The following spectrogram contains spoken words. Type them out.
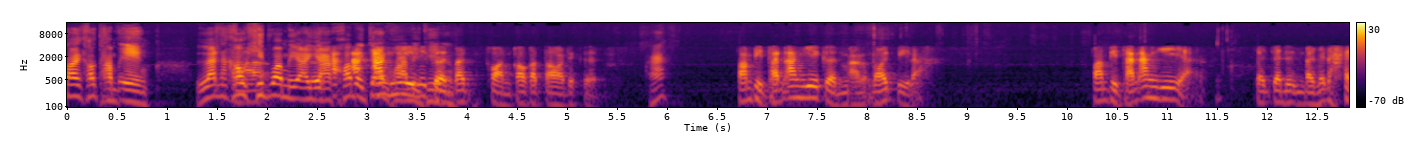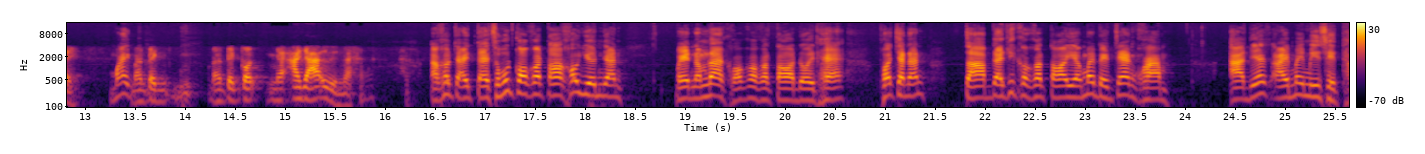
ต้อยเขาทำเอง และถ้าเขาคิดว่ามีอาญาเขาไปแจ้งความอีกนี่ทีหเกิดนึงมาก่อนกกตจะเกิดฮะความผิดฐานอ้างยี่เกิดมาร้อยปีละความผิดฐานอ้างยี่อะจะจะดึงไปไม่ได้ ไม่มันเป็นมันเป็นกฎอาญาอื่นนะ อะเข้าใจแต่สมมติกกตเขายืนยัน เป็นอำนาจของกกตโดยแท้ เพราะฉะนั้นตราบใดที่กกตยังไม่ไปแจ้งความอาดีเอสไอไม่มีสิทธิ์ท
